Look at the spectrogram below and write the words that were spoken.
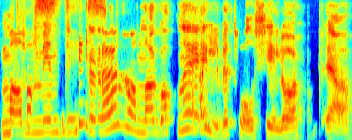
Mannen min det, han har gått ned 11-12 kilo. Ja.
